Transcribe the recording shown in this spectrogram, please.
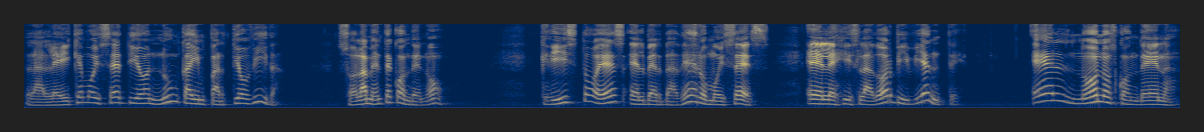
La ley que Moisés dio nunca impartió vida, solamente condenó. Cristo es el verdadero Moisés, el legislador viviente. Él no nos condena,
